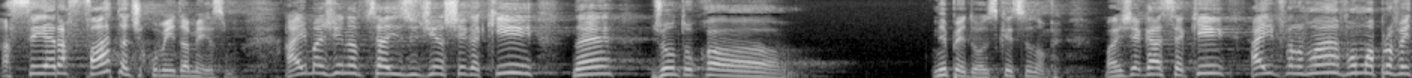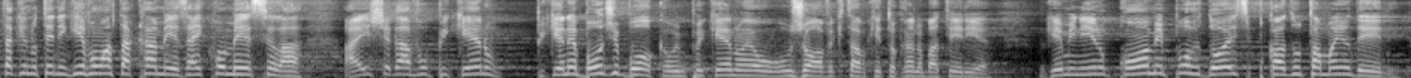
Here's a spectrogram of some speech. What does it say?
a ceia era farta de comida mesmo. Aí imagina se a Isidinha chega aqui, né, junto com a... Me perdoa, esqueci o nome. Mas chegasse aqui, aí falava, ah, vamos aproveitar que não tem ninguém, vamos atacar a mesa. Aí comesse lá. Aí chegava o pequeno, pequeno é bom de boca, o pequeno é o jovem que estava aqui tocando bateria. Porque o menino come por dois por causa do tamanho dele.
